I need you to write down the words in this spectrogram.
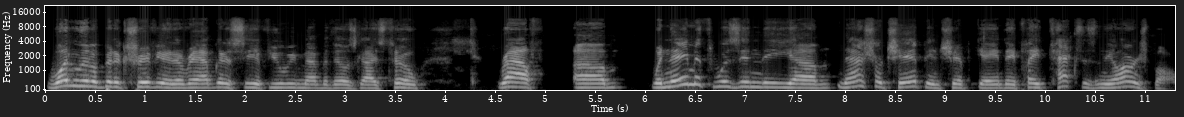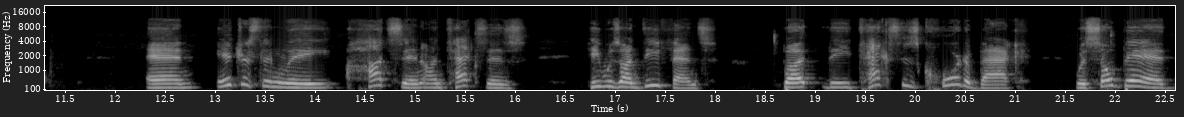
One little bit of trivia there, Ray. I'm going to see if you remember those guys too. Ralph, um, when Namath was in the um, national championship game, they played Texas in the Orange Bowl. And interestingly, Hudson on Texas, he was on defense, but the Texas quarterback was so bad,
